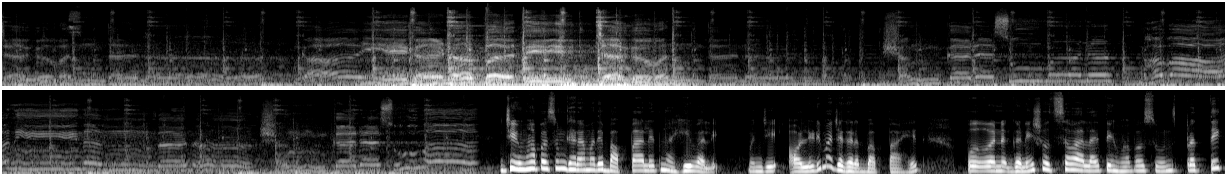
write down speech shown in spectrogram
जगवन्दन गाये गणपति जगवन्दन शङ्कर सुमन भवानी नन्दन शङ्कर सुमन. जेव्हापासून घरामध्ये बाप्पा आलेत ना हे वाले म्हणजे ऑलरेडी माझ्या घरात बाप्पा आहेत. पण गणेशोत्सव आला आहे तेव्हापासून प्रत्येक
